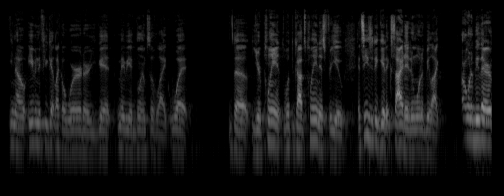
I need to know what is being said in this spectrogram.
you know, even if you get like a word or you get maybe a glimpse of like what the your plan, what God's plan is for you, it's easy to get excited and want to be like, I want to be there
